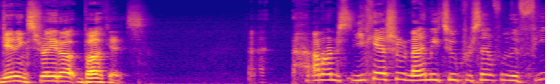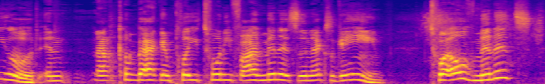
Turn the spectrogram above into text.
getting straight up buckets. I don't understand. You can't shoot ninety two percent from the field and not come back and play twenty five minutes the next game. Twelve minutes.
